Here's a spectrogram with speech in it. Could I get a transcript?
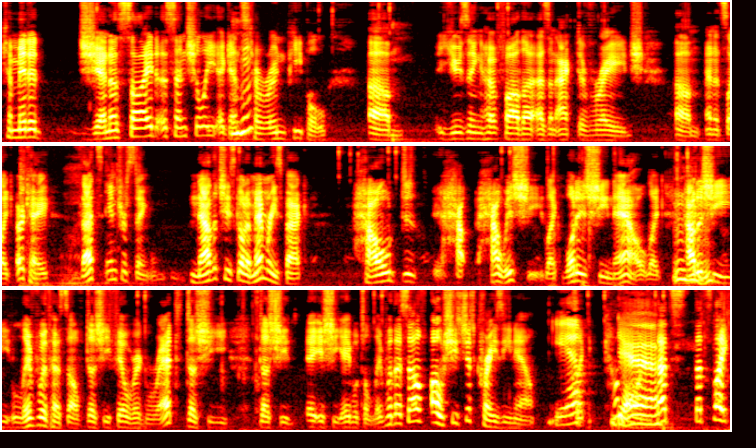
committed genocide essentially against Mhm. her own people um using her father as an act of rage um and it's like okay that's interesting now that she's got her memories back how did how how is she like what is she now like how does Mhm. she live with herself does she feel regret does she does she is she able to live with herself oh she's just crazy now Yeah. it's like, come Yeah. on. That's that's like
